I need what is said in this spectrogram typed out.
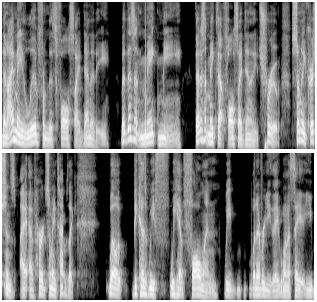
then I may live from this false identity. But it doesn't make me that doesn't make that false identity true. So many Christians I, I've heard so many times like well because we we have fallen we whatever you they want to say you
